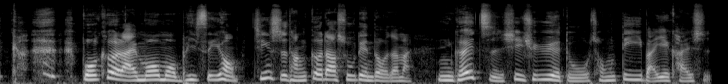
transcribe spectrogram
博客来、某某 PC Home、金石堂各大书店都有在卖，你可以仔细去阅读，从第一百页开始。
